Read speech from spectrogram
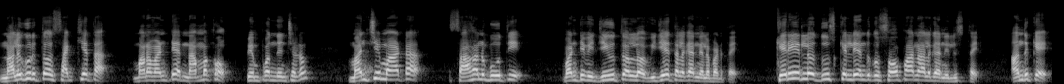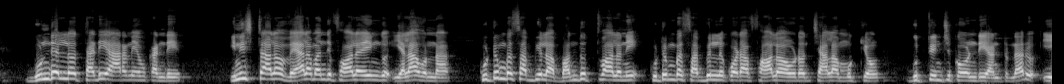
నలుగురితో సఖ్యత మనమంటే నమ్మకం పెంపొందించడం మంచి మాట సహానుభూతి వంటివి జీవితంలో విజేతలుగా నిలబడతాయి. కెరీర్లో దూసుకెళ్ళేందుకు సోపానాలుగా నిలుస్తాయి. అందుకే గుండెల్లో తడి ఆరనివ్వకండి. ఇన్స్టాలో వేల మంది ఫాలోయింగ్ ఎలా ఉన్నా కుటుంబ సభ్యుల బంధుత్వాలని కుటుంబ సభ్యులను కూడా ఫాలో అవడం చాలా ముఖ్యం. గుర్తించుకోండి అంటున్నారు ఈ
